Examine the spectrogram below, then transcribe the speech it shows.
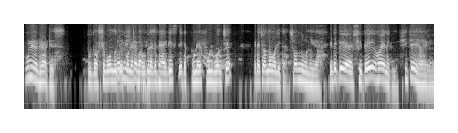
পুনের ভ্যাটিস তো দর্শক বন্ধু দেখুন একটা টাকা নতুন একটা ভ্যারাইটিস এটা পুনের ফুল বলছে। এটা চন্দ্রমল্লিকা? চন্দ্রমল্লিকা। এটা কি শীতেই হয় নাকি? শীতেই হয় গেল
